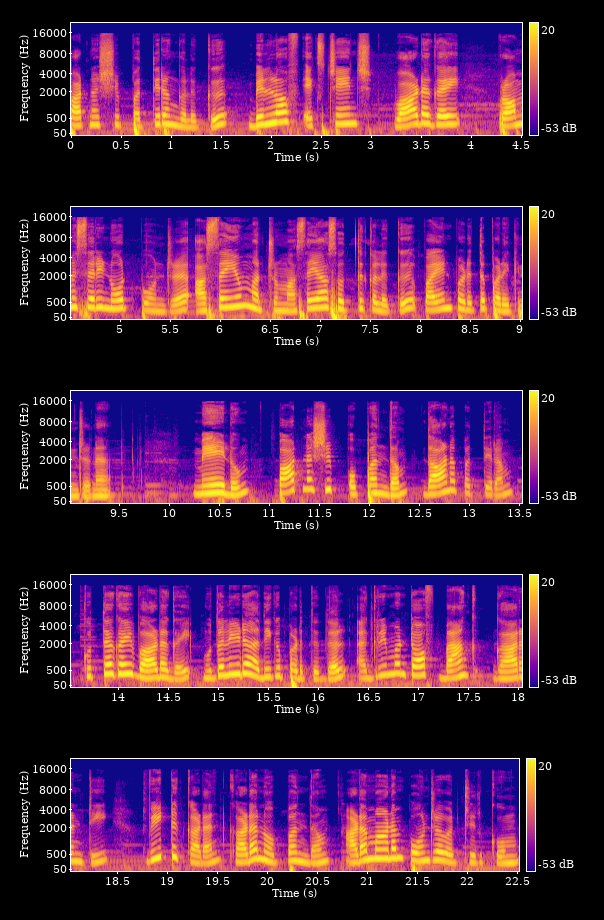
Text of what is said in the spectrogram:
பார்ட்னர்ஷிப் பத்திரங்களுக்கு பில் ஆஃப் எக்ஸ்சேஞ்ச் வாடகை ப்ராமிசரி நோட் போன்ற அசையும் மற்றும் அசையா சொத்துக்களுக்கு பயன்படுத்தப்படுகின்றன. மேலும் பார்ட்னர்ஷிப் ஒப்பந்தம் தானபத்திரம் குத்தகை வாடகை முதலீடு அதிகப்படுத்துதல் அக்ரிமெண்ட் ஆஃப் பேங்க் கேரண்டி வீட்டுக்கடன் கடன் ஒப்பந்தம் அடமானம் போன்றவற்றிற்கும்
